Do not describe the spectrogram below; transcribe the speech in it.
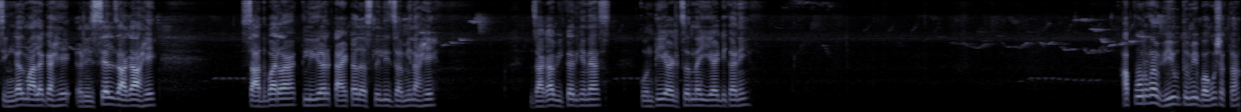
सिंगल मालक आहे. रिसेल जागा आहे. सातबारा क्लिअर टायटल असलेली जमीन आहे. जागा विकत घेण्यास कोणतीही अडचण नाही या ठिकाणी. हा पूर्ण व्ह्यू तुम्ही बघू शकता.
